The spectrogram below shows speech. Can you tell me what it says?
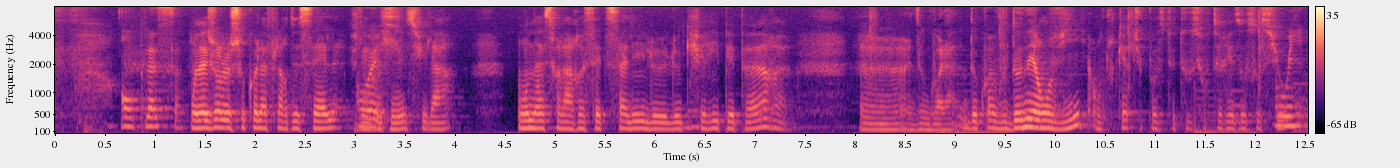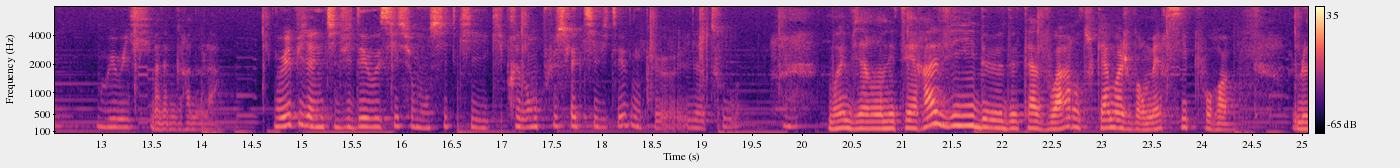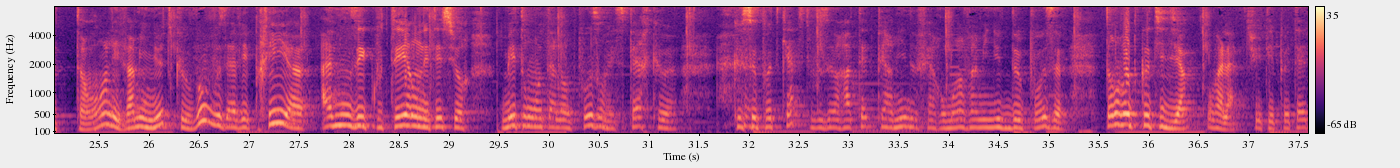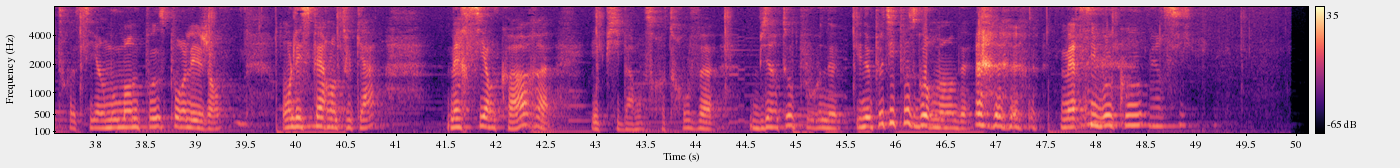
en place. On a toujours le chocolat fleur de sel, je l'ai retenu celui-là. On a sur la recette salée le, le curry pepper. Euh, donc voilà, de quoi vous donner envie. En tout cas, tu postes tout sur tes réseaux sociaux. Oui, oui, oui. Madame Granola. Oui, puis il y a une petite vidéo aussi sur mon site qui, présente plus l'activité, donc euh, il y a tout. Bon, eh bien, on était ravis de, t'avoir. En tout cas, moi, je vous remercie pour euh, le temps, les 20 minutes que vous, vous avez pris à nous écouter. On était sur Mettons mon talent pause. On espère que que ce podcast vous aura peut-être permis de faire au moins 20 minutes de pause dans votre quotidien. Voilà, tu étais peut-être aussi un moment de pause pour les gens. On l'espère en tout cas. Merci encore. Et puis bah, on se retrouve bientôt pour une, une petite pause gourmande. Merci beaucoup. Merci.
